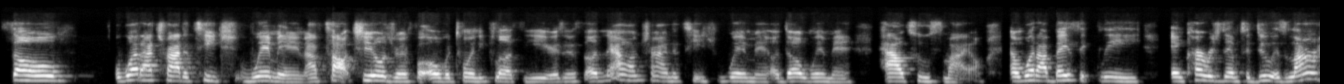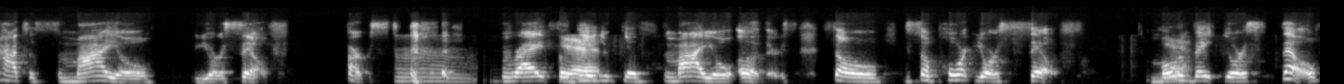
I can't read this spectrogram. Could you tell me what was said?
So, what I try to teach women, I've taught children for over 20 plus years. And so now I'm trying to teach women, adult women, how to smile. And what I basically encourage them to do is learn how to smile yourself first. Mm. right? So yes. then you can smile others. So support yourself, motivate yes. yourself,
